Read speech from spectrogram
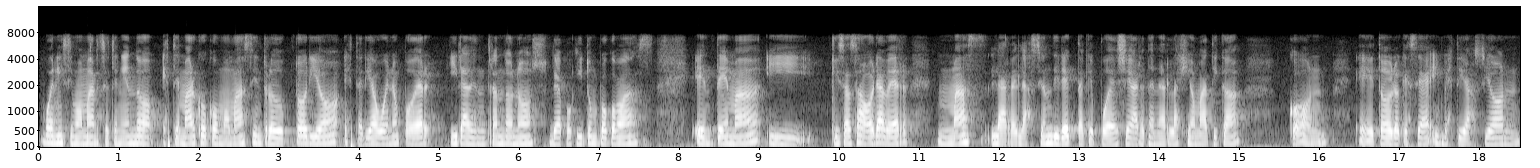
Buenísimo, Marce. Teniendo este marco como más introductorio, estaría bueno poder ir adentrándonos de a poquito un poco más en tema y quizás ahora ver más la relación directa que puede llegar a tener la geomática con eh, todo lo que sea investigación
